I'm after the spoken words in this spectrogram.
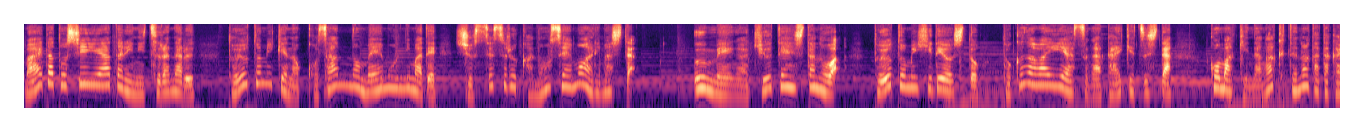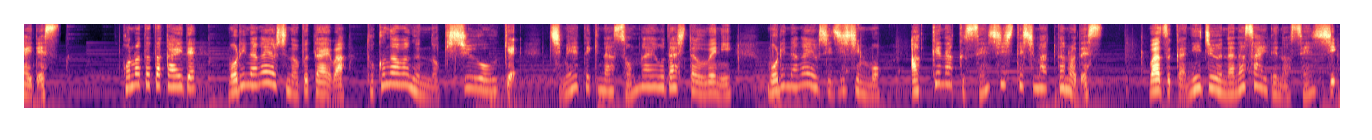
前田利家あたりに連なる豊臣家の古参の名門にまで出世する可能性もありました。運命が急転したのは豊臣秀吉と徳川家康が対決した小牧長久手の戦いです。この戦いで森長吉の部隊は徳川軍の奇襲を受け致命的な損害を出した上に森長吉自身もあっけなく戦死してしまったのです。わずか27歳での戦死。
